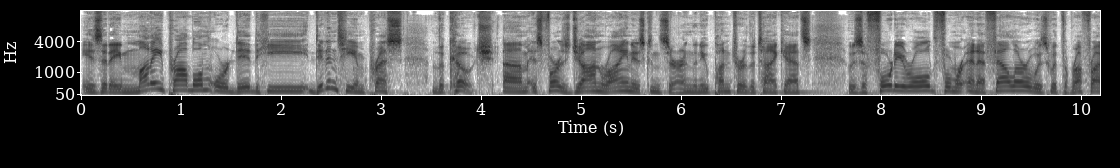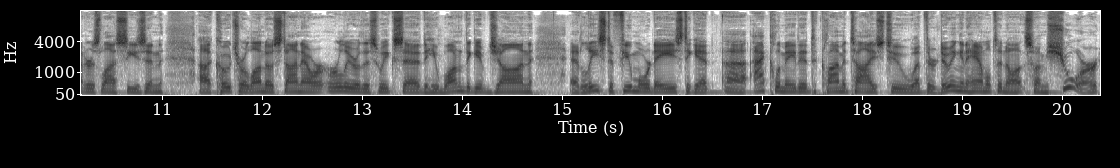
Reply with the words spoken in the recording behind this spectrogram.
Is it a money problem, or did he didn't he impress the coach? Um, as far as Jon Ryan is concerned, the new punter of the Ticats, was a 40-year-old former NFLer, was with the Rough Riders last season. Uh, coach Orlando Steinauer earlier this week said he wanted to give Jon at least a few more days to get uh, acclimated, acclimatized to what they're doing in Hamilton. Uh, so I'm sure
